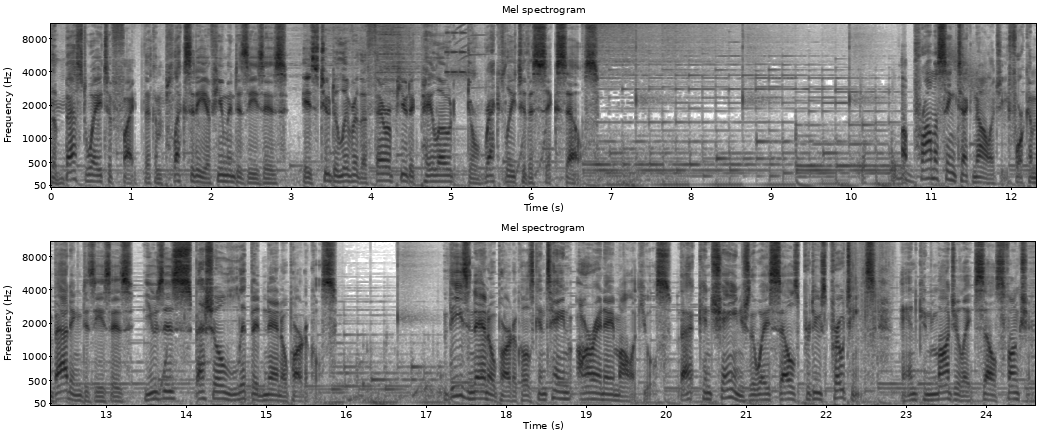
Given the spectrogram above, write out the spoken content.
The best way to fight the complexity of human diseases is to deliver the therapeutic payload directly to the sick cells. A promising technology for combating diseases uses special lipid nanoparticles. These nanoparticles contain RNA molecules that can change the way cells produce proteins and can modulate cells' function.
